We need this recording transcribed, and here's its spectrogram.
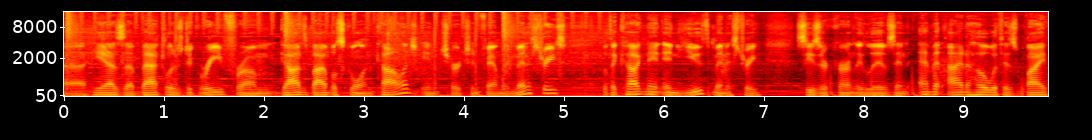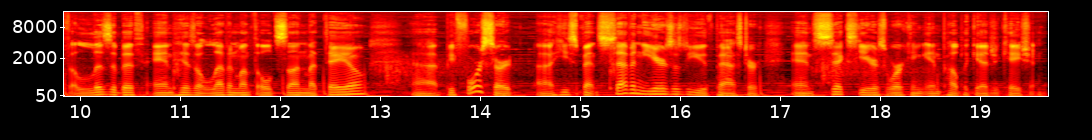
Uh, he has a bachelor's degree from God's Bible School and College in Church and Family Ministries with a cognate in youth ministry. Caesar currently lives in Emmett, Idaho with his wife Elizabeth and his 11 month old son Mateo. Uh, before CERT, uh, he spent seven years as a youth pastor and six years working in public education.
